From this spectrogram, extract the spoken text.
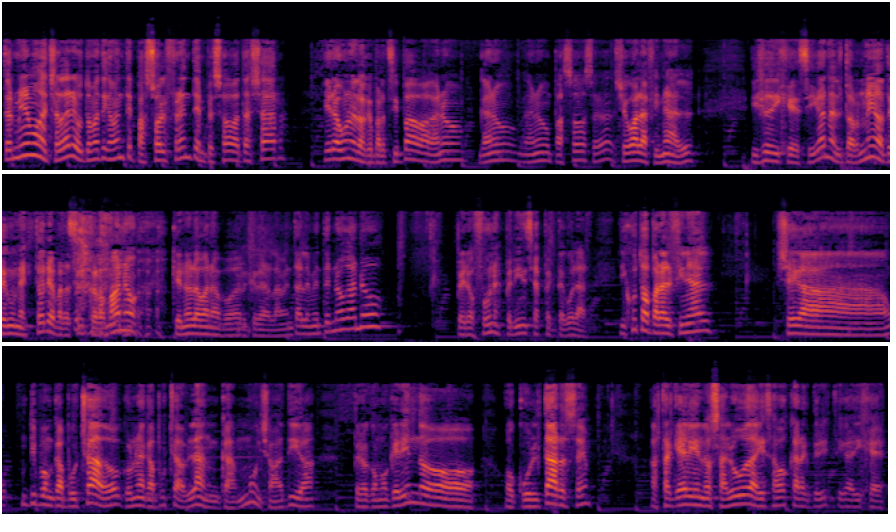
Terminamos de charlar y automáticamente pasó al frente, empezó a batallar. Era uno de los que participaba, ganó, ganó, ganó, pasó, llegó a la final. Y yo dije, si gana el torneo tengo una historia para Circo Romano que no lo van a poder creer. Lamentablemente no ganó, pero fue una experiencia espectacular. Y justo para el final llega un tipo encapuchado con una capucha blanca muy llamativa, pero como queriendo ocultarse, hasta que alguien lo saluda y esa voz característica dije,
